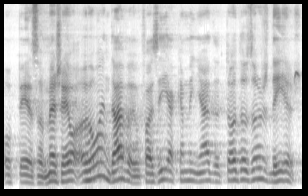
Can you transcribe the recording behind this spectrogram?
o, peso. Mas eu, eu andava, eu fazia a caminhada todos os dias.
